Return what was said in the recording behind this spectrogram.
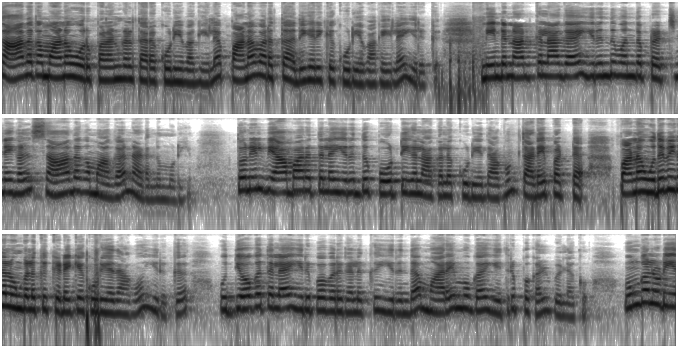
சாதகமான ஒரு பலன்கள் தரக்கூடிய வகையில் பணவரத்து அதிகரிக்கக்கூடிய வகையில் இருக்குது நீண்ட நாட்களாக இருந்து வந்த பிரச்சனைகள் சாதகமாக நடந்து முடியும். தொழில் வியாபாரத்தில் இருந்து போட்டிகள் அகலக்கூடியதாகவும் தடைப்பட்ட பண உதவிகள் உங்களுக்கு கிடைக்கக்கூடியதாகவும் இருக்குது உத்தியோகத்தில் இருப்பவர்களுக்கு இருந்த மறைமுக எதிர்ப்புகள் விலகும். உங்களுடைய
